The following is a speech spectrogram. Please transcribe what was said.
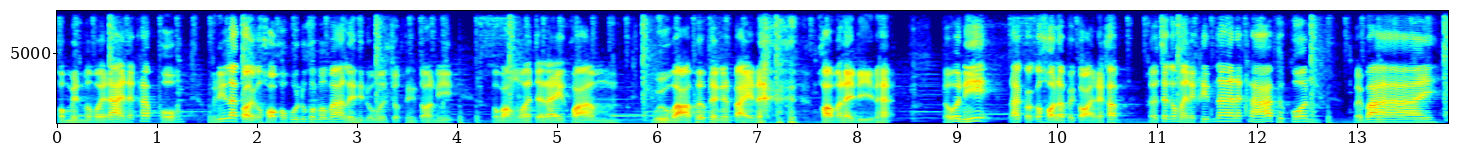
คอมเมนต์มาไว้ได้นะครับผม วันนี้ลาก่อนก็ขอขอบคุณทุกคนมาก ๆ เลยที่ดูมันจบถึงตอนนี้ ก็หวังว่าจะได้ความวือหวาเพิ่มเพลินกันไปนะ ความอะไรดีนะ แล้ววันนี้ลาก่อนก็ขอลาไปก่อนนะครับ แล้วเจอกันใหม่ในคลิปหน้านะครับ ทุกคนบ๊ายบาย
